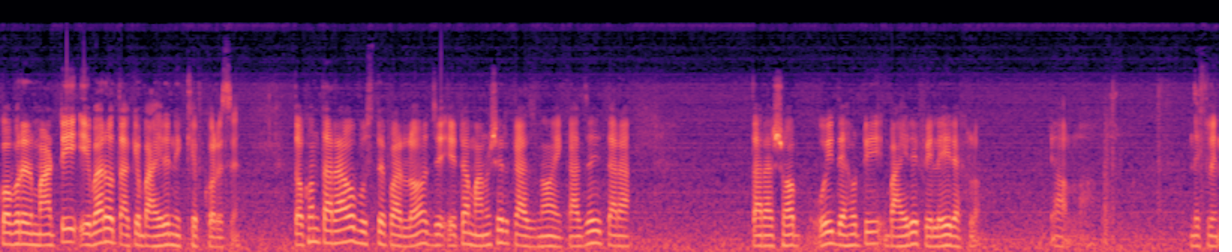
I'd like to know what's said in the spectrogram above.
কবরের মাটি এবারও তাকে বাইরে নিক্ষেপ করেছে। তখন তারাও বুঝতে পারল যে এটা মানুষের কাজ নয়, কাজেই তারা তারা সব ওই দেহটি বাইরে ফেলেই রাখল। আল্লাহ। দেখলেন,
